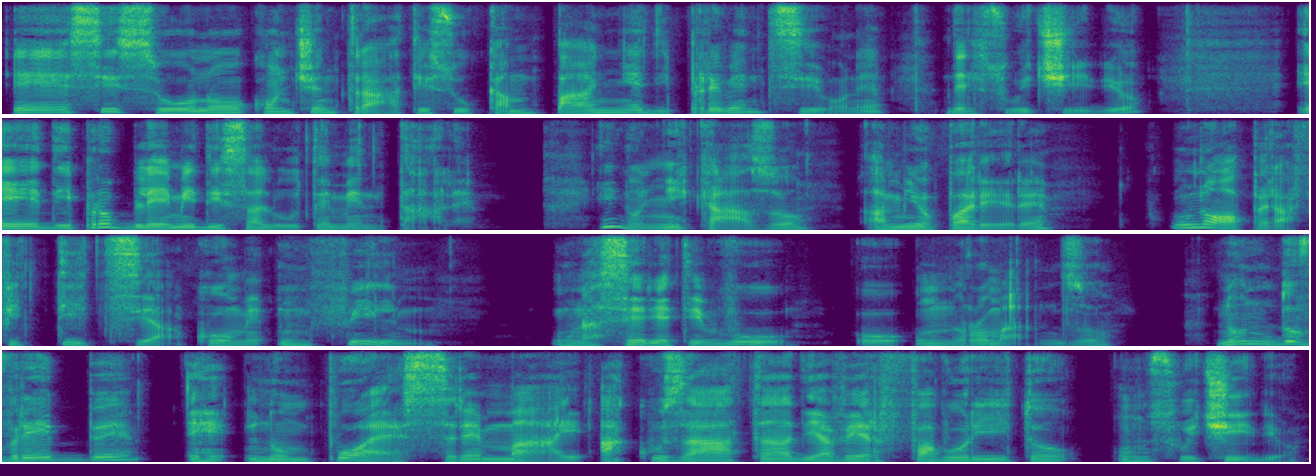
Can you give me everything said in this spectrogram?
e si sono concentrati su campagne di prevenzione del suicidio e di problemi di salute mentale. In ogni caso, a mio parere, un'opera fittizia come un film, una serie tv o un romanzo non dovrebbe e non può essere mai accusata di aver favorito un suicidio.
